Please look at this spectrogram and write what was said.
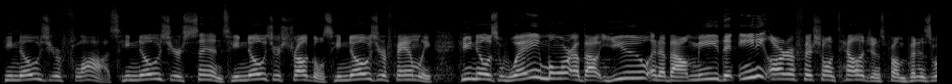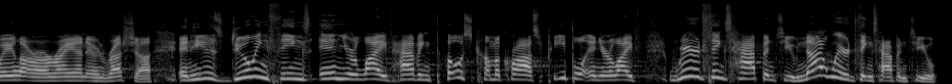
He knows your flaws. He knows your sins. He knows your struggles. He knows your family. He knows way more about you and about me than any artificial intelligence from Venezuela or Iran and Russia. And He is doing things in your life, having posts come across people in your life. Weird things happen to you, not weird things happen to you,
